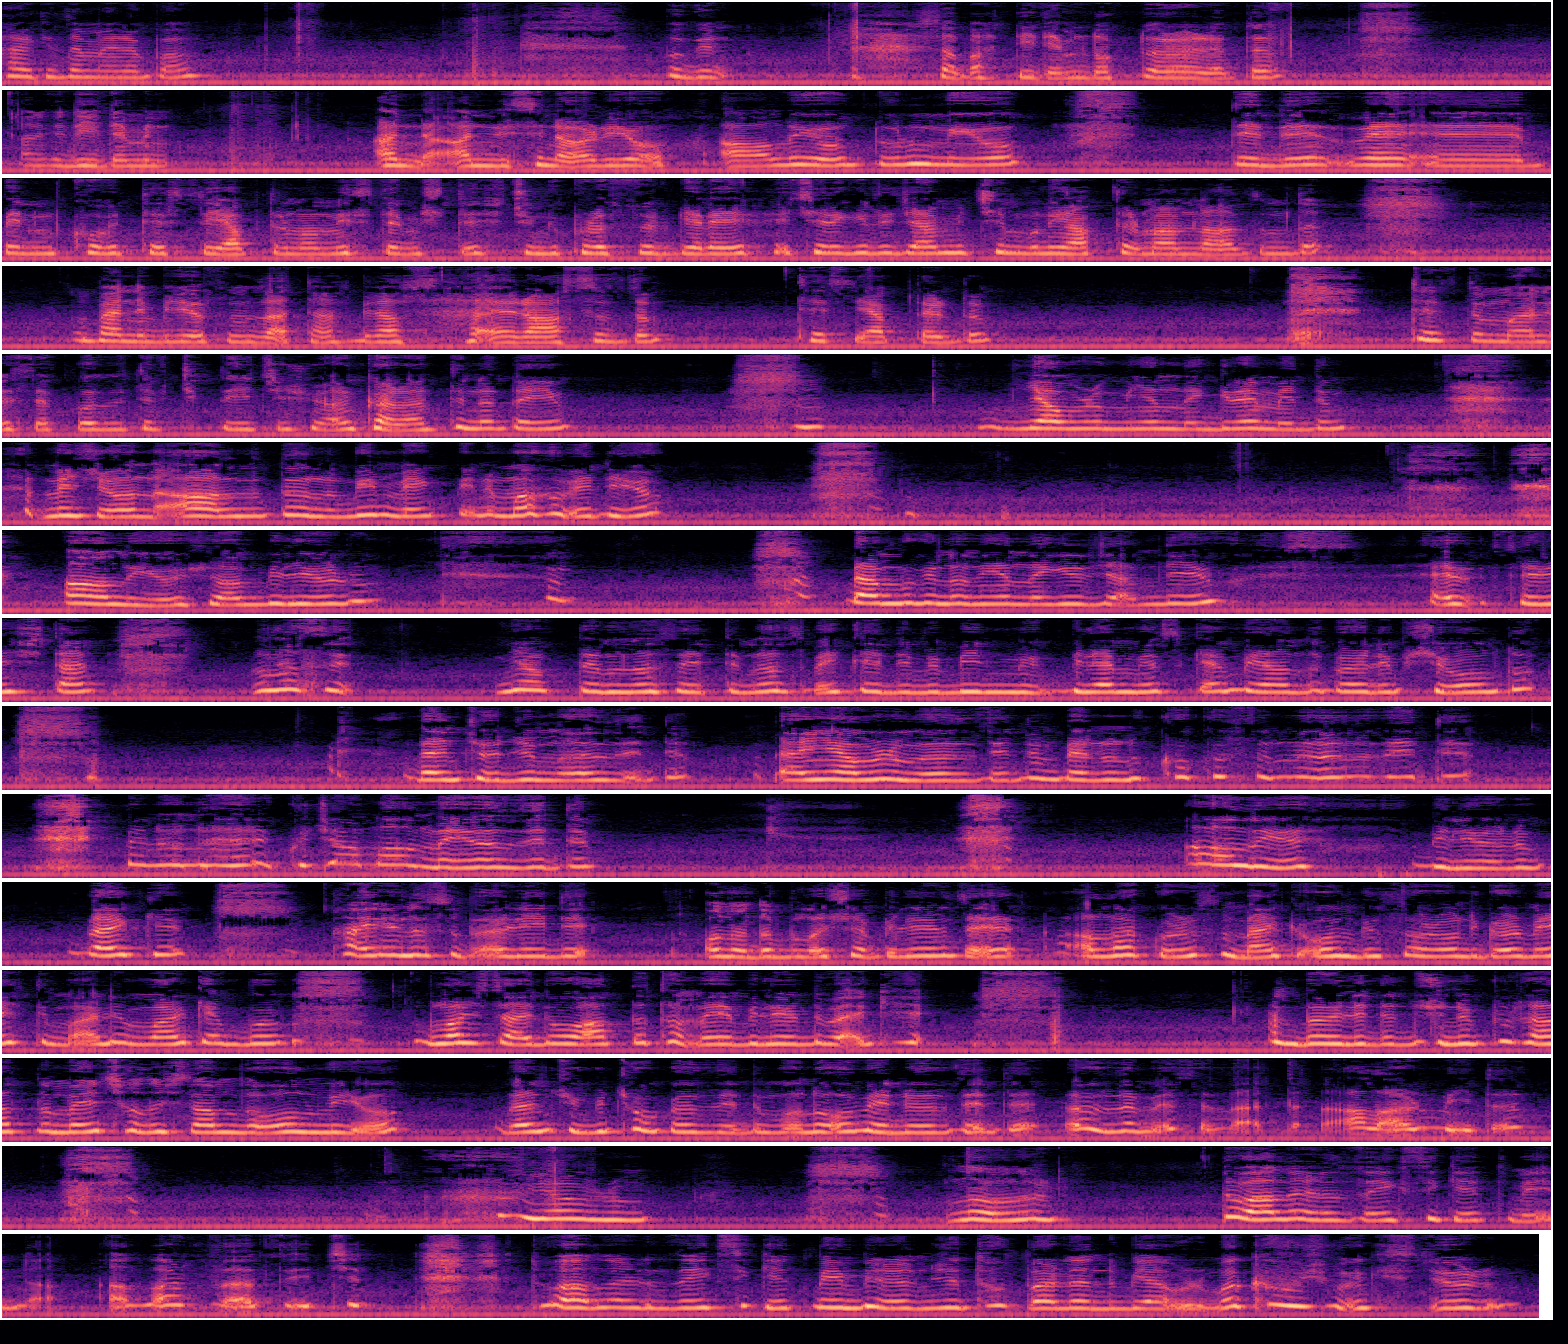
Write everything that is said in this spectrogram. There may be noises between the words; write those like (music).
Herkese merhaba. Bugün sabah Didem'in doktor aradı. Hani Didem'in anne annesini arıyor, ağlıyor, durmuyor dedi ve e, benim Covid testi yaptırmamı istemişti. Çünkü prosedür gereği içeri gireceğim için bunu yaptırmam lazımdı. Ben de biliyorsunuz zaten biraz e, rahatsızdım. Test yaptırdım. Testim maalesef pozitif çıktığı için şu an karantinadayım. (laughs) Yavrumun yanına giremedim. Ve şu an ağladığını bilmek beni mahvediyor. Ağlıyor şu an biliyorum. Ben bugün onun yanına gireceğim diye sev- sevinçten nasıl yaptığımı, nasıl ettim, nasıl beklediğimi bilmi bilemiyorken bir anda böyle bir şey oldu. Ben çocuğumu özledim. Ben yavrumu özledim. Ben onun kokusunu özledim. Ben onu her kucağıma almayı özledim. Ağlıyor. Biliyorum. Belki hayırlısı böyleydi. Ona da bulaşabilir de Allah korusun belki 10 gün sonra onu görme ihtimalim varken bu bulaşsaydı o atlatamayabilirdi belki. Böyle de düşünüp rahatlamaya çalışsam da olmuyor. Ben çünkü çok özledim onu, o beni özledi. Özlemese zaten ağlar mıydı? (laughs) Yavrum. Ne olur dualarınızı eksik etmeyin. Allah rızası için Dualarınızı eksik etmeyin bir an önce toparlanıp yavruma kavuşmak istiyorum.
